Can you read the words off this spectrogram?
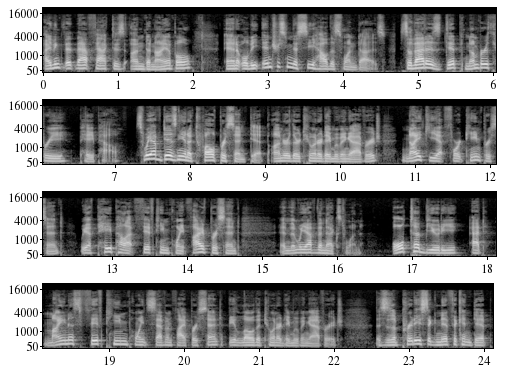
I think that that fact is undeniable, and it will be interesting to see how this one does. So that is dip number three, PayPal. So we have Disney in a 12% dip under their 200 day moving average, Nike at 14%, we have PayPal at 15.5%, and then we have the next one. Ulta Beauty at minus 15.75% below the 200 day moving average. This is a pretty significant dip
